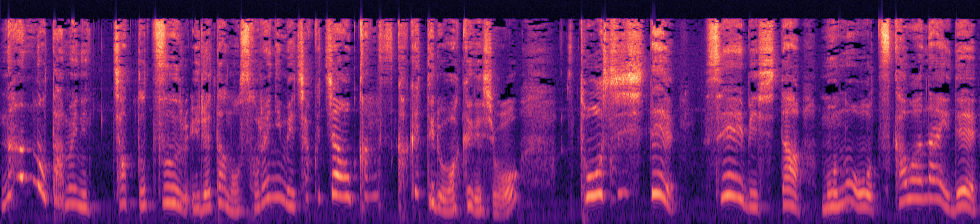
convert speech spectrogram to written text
何のためにチャットツール入れたの？それにめちゃくちゃお金かけてるわけでしょ？投資して整備したものを使わないで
